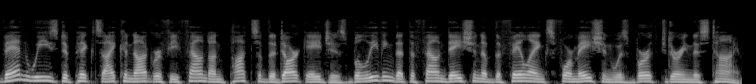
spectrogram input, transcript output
Van Wees depicts iconography found on pots of the Dark Ages believing that the foundation of the phalanx formation was birthed during this time.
